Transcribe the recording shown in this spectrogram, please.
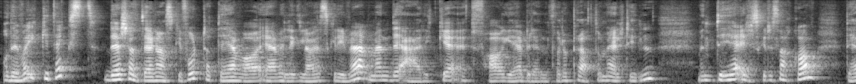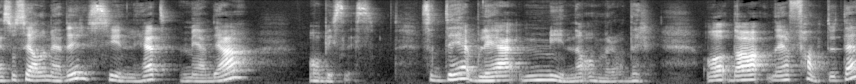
og det var ikke tekst. Det skjønte jeg ganske fort, at det var jeg veldig glad i å skrive. Men det er ikke et fag jeg brenner for å prate om hele tiden. Men det jeg elsker å snakke om, det er sosiale medier, synlighet, media og business. Så det ble mine områder. Og da når jeg fant ut det,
